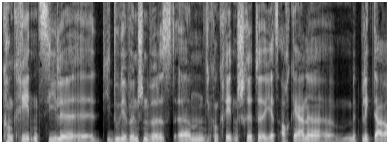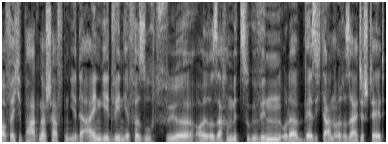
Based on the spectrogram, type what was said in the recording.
konkreten Ziele, äh, die du dir wünschen würdest, ähm, die konkreten Schritte, jetzt auch gerne äh, mit Blick darauf, welche Partnerschaften ihr da eingeht, wen ihr versucht für eure Sache mitzugewinnen oder wer sich da an eure Seite stellt.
